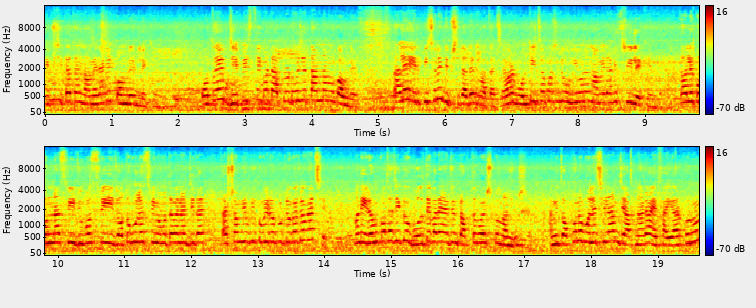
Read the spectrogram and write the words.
দীপশিতা তার নামের আগে কমরেড লেখেন অতএব যে থেকে ওটা আপলোড হয়েছে, তার নামও কমরেড তাহলে এর পিছনে দীপশিতাদের হাত আছে। আমার বলতে ইচ্ছা করছিল উনি ওনার নামের আগে স্ত্রী লেখেন। তাহলে কন্যাশ্রী যুবশ্রী যতগুলো শ্রী মমতা ব্যানার্জি দেয়, তার সঙ্গেও কি কবির ওপর যোগাযোগ আছে? মানে এরকম কথা যে কেউ বলতে পারেন একজন প্রাপ্তবয়স্ক মানুষ। আমি তখনও বলেছিলাম যে আপনারা এফআইআর করুন,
